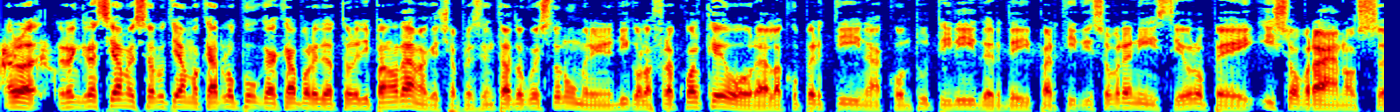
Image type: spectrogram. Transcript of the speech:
allora ecco. ringraziamo e salutiamo Carlo Puca caporedattore di Panorama che ci ha presentato questo numero. In edicola fra qualche ora la copertina con tutti i leader dei partiti sovranisti europei i Sovranos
